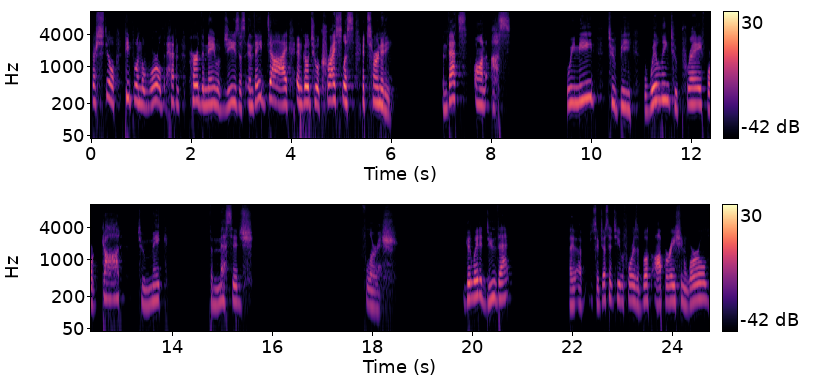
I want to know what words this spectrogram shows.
There's still people in the world that haven't heard the name of Jesus, and they die and go to a Christless eternity. And that's on us. We need to be willing to pray for God to make the message flourish. A good way to do that, I, have suggested to you before, is a book, Operation World.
